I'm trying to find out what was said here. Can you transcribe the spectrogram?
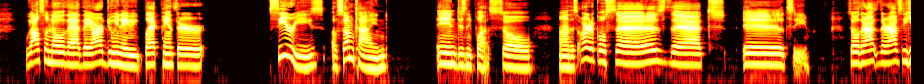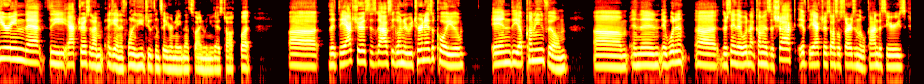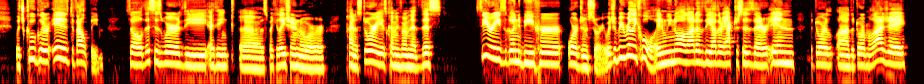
we also know that they are doing a Black Panther series of some kind in Disney Plus. So uh, this article says that uh, let's see. So they're they're obviously hearing that the actress, and I'm again, if one of you two can say her name, that's fine when you guys talk. But uh, that the actress is obviously going to return as Okoye in the upcoming film. Um, and then it wouldn't. Uh, they're saying that it would not come as a shock if the actress also stars in the Wakanda series, which Coogler is developing. So this is where the I think uh, speculation or kind of story is coming from that this series is going to be her origin story, which would be really cool. And we know a lot of the other actresses that are in the Dora, uh, the Dora Milaje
